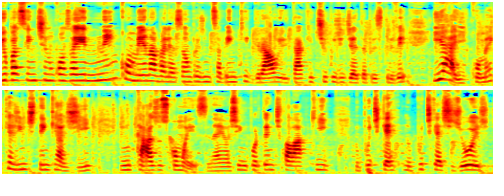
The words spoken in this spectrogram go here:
e o paciente não consegue nem comer na avaliação para a gente saber em que grau ele tá, que tipo de dieta prescrever. E aí, como é que a gente tem que agir em casos como esse, né? Eu achei importante falar aqui no podcast, no podcast de hoje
